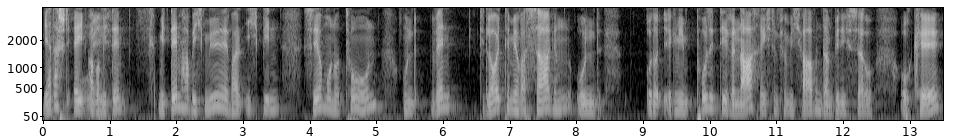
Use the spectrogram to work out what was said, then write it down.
Ja, das ey, aber mit dem, mit dem habe ich Mühe, weil ich bin sehr monoton und wenn die Leute mir was sagen und oder irgendwie positive Nachrichten für mich haben, dann bin ich so, okay,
